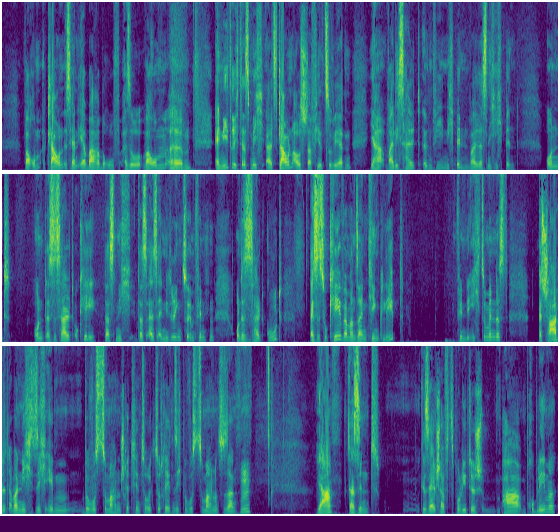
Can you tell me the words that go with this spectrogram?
warum, Clown ist ja ein ehrbarer Beruf. Also warum ähm, erniedrigt das mich, als Clown ausstaffiert zu werden? Ja, weil ich es halt irgendwie nicht bin, weil das nicht ich bin. Und und es ist halt okay, das nicht, das als erniedrigend zu empfinden. Und es ist halt gut. Es ist okay, wenn man seinen Kink lebt. Finde ich zumindest. Es schadet mhm. aber nicht, sich eben bewusst zu machen, ein Schrittchen zurückzutreten, sich bewusst zu machen und zu sagen, hm, ja, da sind gesellschaftspolitisch ein paar Probleme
